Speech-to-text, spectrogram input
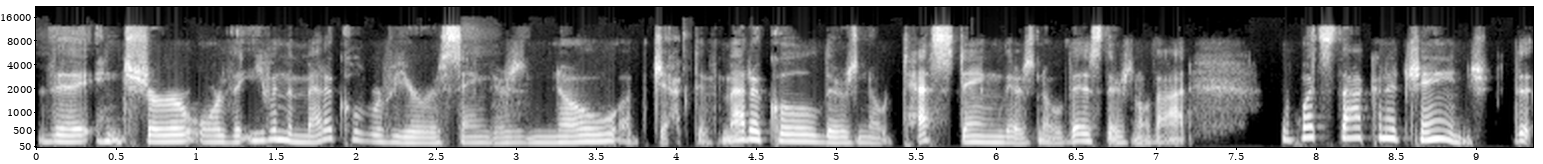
the insurer or the even the medical reviewer is saying there's no objective medical, there's no testing, there's no this, there's no that. What's that going to change? The,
